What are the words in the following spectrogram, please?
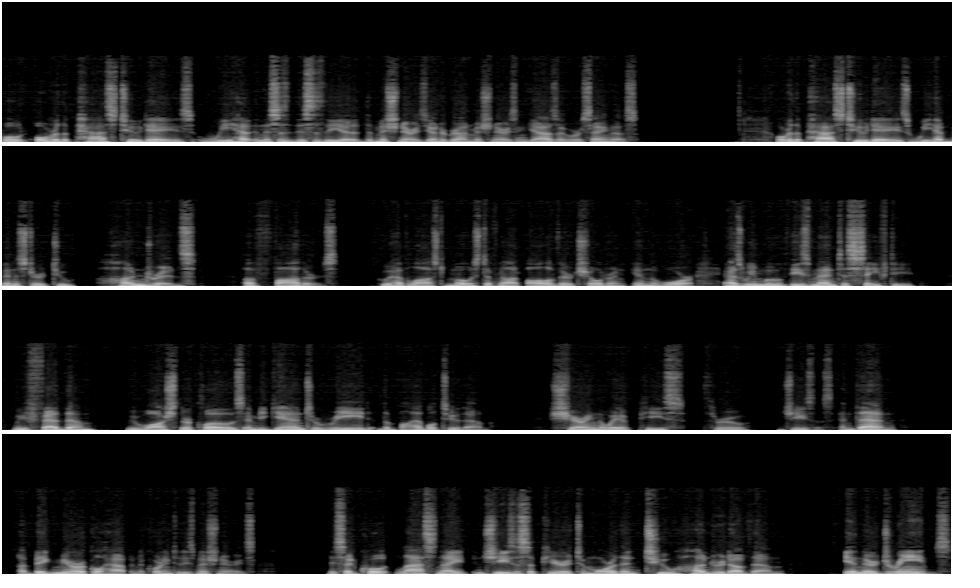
Quote, over the past two days, we have, and this is, this is the, uh, the missionaries, the underground missionaries in Gaza who are saying this. Over the past two days, we have ministered to hundreds of fathers who have lost most, if not all, of their children in the war. As we moved these men to safety, we fed them, we washed their clothes, and began to read the Bible to them, sharing the way of peace through Jesus. And then a big miracle happened, according to these missionaries. They said, quote, last night Jesus appeared to more than 200 of them in their dreams,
